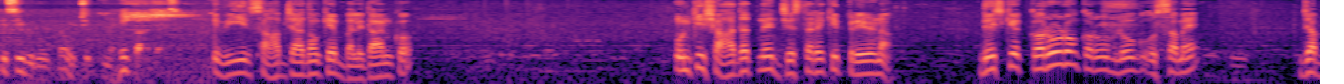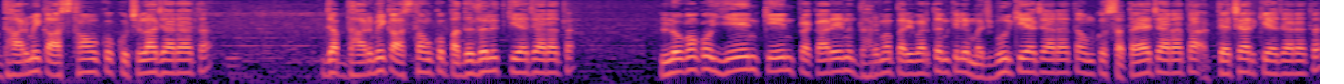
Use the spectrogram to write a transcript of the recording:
किसी भी रूप में उचित नहीं कहा जा सकता। वीर साहबजादों के बलिदान को, उनकी शहादत ने जिस तरह की प्रेरणा देश के करोड़ों करोड़ लोग उस समय जब धार्मिक आस्थाओं को कुचला जा रहा था, जब धार्मिक आस्थाओं को पददलित किया जा रहा था, लोगों को येन केन प्रकारेण धर्म परिवर्तन के लिए मजबूर किया जा रहा था, उनको सताया जा रहा था, अत्याचार किया जा रहा था,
